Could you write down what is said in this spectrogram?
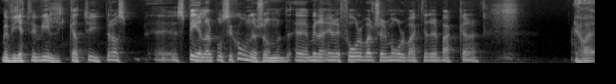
Men vet vi vilka typer av eh, spelarpositioner som... eh, Jag menar, är det forwards, är det målvakter, är det backar? Ja,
